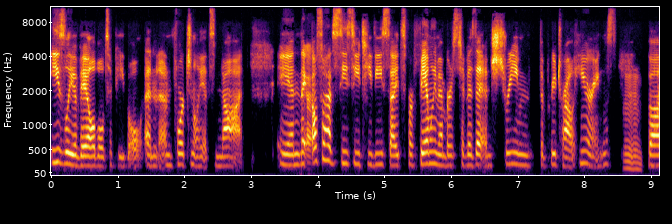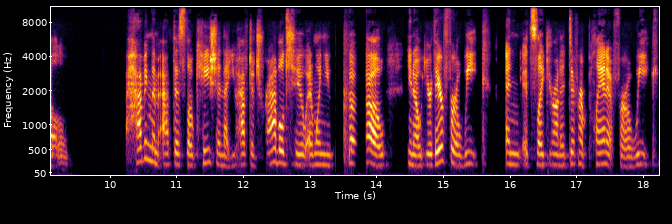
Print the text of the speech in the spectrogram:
easily available to people, and unfortunately, it's not. And they also have CCTV sites for family members to visit and stream the pretrial hearings. Mm-hmm. But having them at this location that you have to travel to, and when you go, you know, you're there for a week and it's like you're on a different planet for a week.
